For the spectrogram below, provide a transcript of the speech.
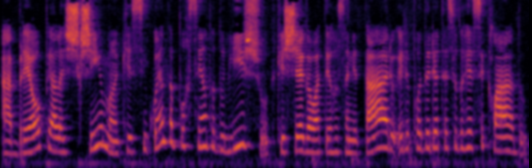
A Brelp ela estima que 50% do lixo que chega ao aterro sanitário ele poderia ter sido reciclado.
